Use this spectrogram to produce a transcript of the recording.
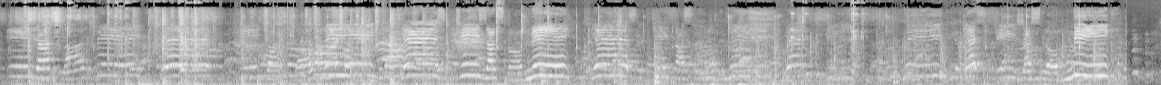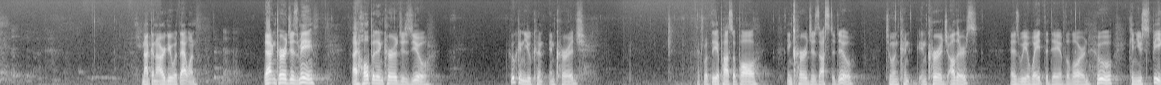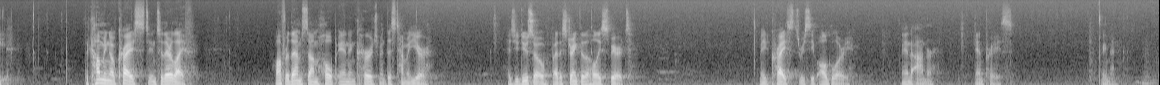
Not going to argue with that one. That encourages me. I hope it encourages you. Who can you encourage? That's what the Apostle Paul encourages us to do, to encourage others as we await the day of the Lord. Who can you speak the coming of Christ into their life? Offer them some hope and encouragement this time of year as you do so by the strength of the Holy Spirit. May Christ receive all glory and honor and praise. Amen.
